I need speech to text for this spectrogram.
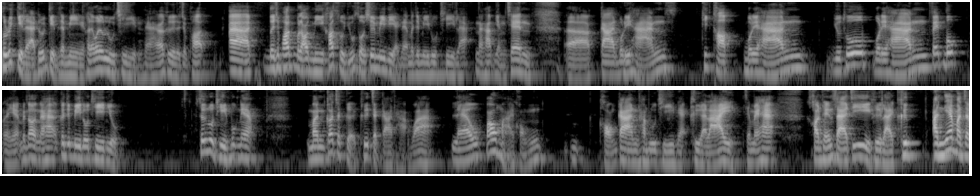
ธุรกิจหลายธุรกิจจะมีเขาเรียกว่ารูทีนนะก็คือโดยเฉพาะอ่าโดยเฉพาะเรามีเข้าสู่ยุคโซเชียลมีเดียเนี่ยมันจะมีรูทีนแล้วนะครับอย่างเช่นการบริหาร TikTok บริหาร YouTube บริหาร Facebook อะไรเงี้ยเป็นต้นนะฮะก็จะมีรูทีนอยู่ ซึ่งรูทีนพวกเนี้ยมันก็จะเกิดขึ้นจากการถามว่า แล้วเป้าหมายของของการทำรูทีนเนี่ยคืออะไรใช่ไหมฮะคอนเทนต์ strategy คืออะไรคืออันเนี้ยมันจะ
